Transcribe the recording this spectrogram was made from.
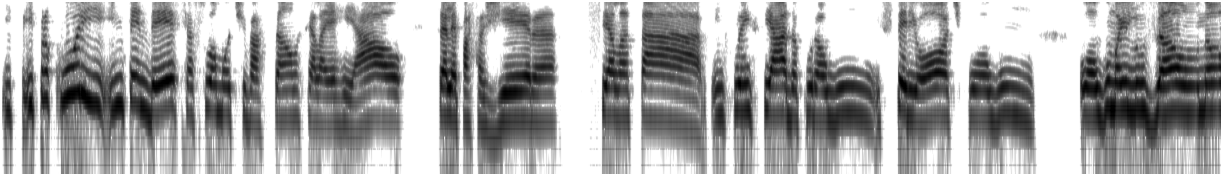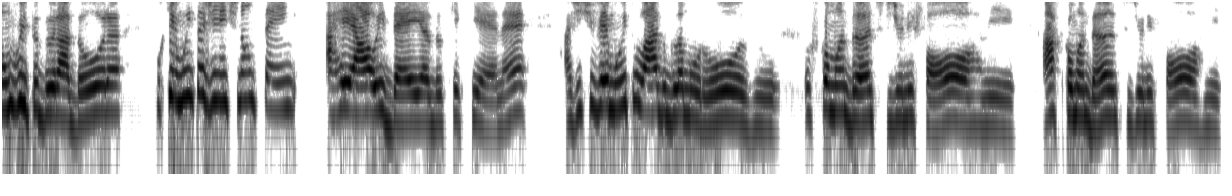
E, e, procure entender se a sua motivação, se ela é real, se ela é passageira, se ela está influenciada por algum estereótipo, algum, ou alguma ilusão não muito duradoura, porque muita gente não tem a real ideia do que, que é, né? a gente vê muito o lado glamouroso, os comandantes de uniforme, as comandantes de uniforme.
